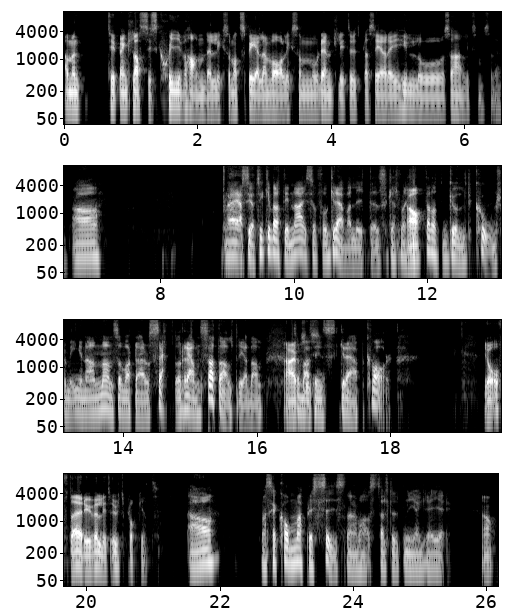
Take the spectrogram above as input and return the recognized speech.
Ja, men typ en klassisk skivhandel. Liksom att spelen var liksom ordentligt utplacerade i hyllor och så här liksom. Så det, Ja. Nej, alltså jag tycker väl att det är nice att få gräva lite så kanske man Ja. hittar något guldkorn som ingen annan som varit där och sett och rensat allt redan. nej, så bara finns skräp kvar. Ja, ofta är det ju väldigt utplockat. Ja, man ska komma precis när de har ställt ut nya grejer. Ja,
